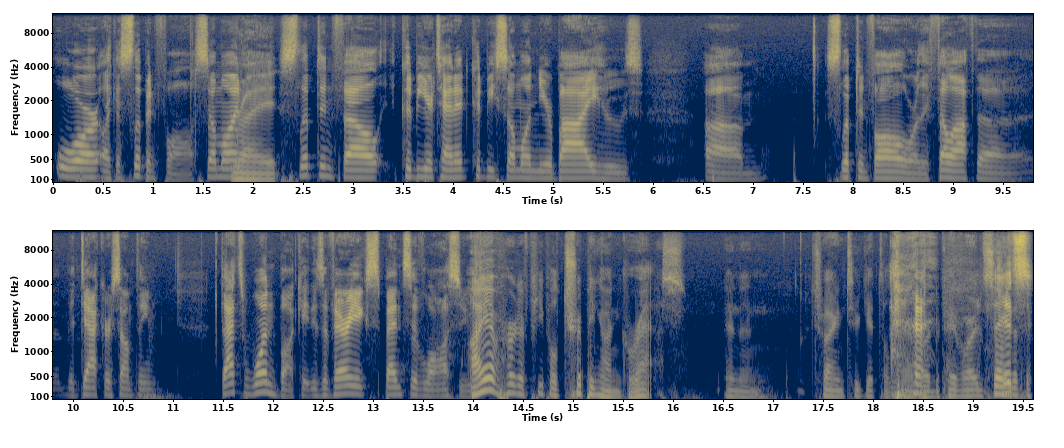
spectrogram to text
or like a slip and fall. Someone Right. slipped and fell. It could be your tenant, could be someone nearby who's um, slipped and fall, or they fell off the the deck or something. That's one bucket. Is a very expensive lawsuit. I have heard of people tripping on grass and then trying to get the landlord to pay for it and saying that the,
